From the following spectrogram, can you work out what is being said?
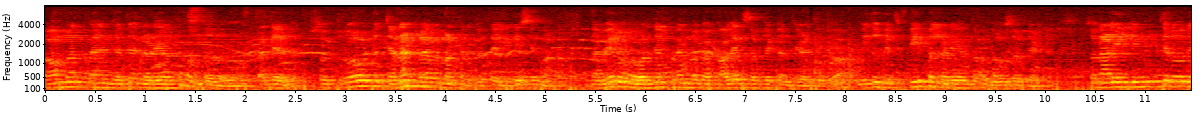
ಕಾಮನ್ ಮ್ಯಾನ್ ಜೊತೆ ನಡೆಯುವಂಥ ಒಂದು ಕಥೆ ಅದು. ಸೊ ಥ್ರೂಔಟ್ ಜನ ಟ್ರಾವೆಲ್ ಮಾಡ್ತಾರೆ ಜೊತೆ ಇಡೀ ಸಿನಿಮಾ. ನಾವೇನು ಒರಿಜಿನಲ್ ಪ್ರೇಮ್ ಲೋಕ ಕಾಲೇಜ್ ಸಬ್ಜೆಕ್ಟ್ ಅಂತ ಹೇಳ್ತಿದ್ವೋ, ಇದು ವಿತ್ ಪೀಪಲ್ ನಡೆಯುವಂಥ ಒಂದು ಸಬ್ಜೆಕ್ಟ್ ಸೊ ನಾಳೆ ಇಲ್ಲಿ ನಿಂತಿರೋರು,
